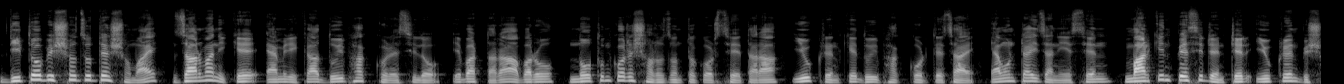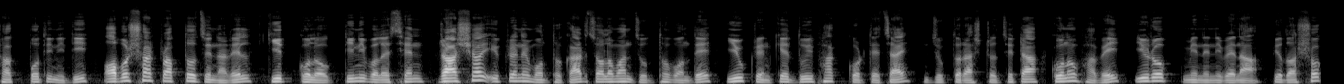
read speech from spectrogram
দ্বিতীয় বিশ্বযুদ্ধের সময় জার্মানিকে আমেরিকা দুই ভাগ করেছিল। এবার তারা আবারও নতুন করে ষড়যন্ত্র করছে। তারা ইউক্রেনকে দুই ভাগ করতে চায়, এমনটাই জানিয়েছেন মার্কিন প্রেসিডেন্টের ইউক্রেন বিষয়ক প্রতিনিধি, অবসরপ্রাপ্ত জেনারেল কিত কোলক। তিনি বলেছেন, রাশিয়া ইউক্রেনের মধ্যকার চলমান যুদ্ধ বন্ধে ইউক্রেনকে দুই ভাগ করতে চায়। যুক্তরাষ্ট্র যেটা কোনোভাবেই ইউরোপ মেনে নেবে না। প্রিয় দর্শক,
